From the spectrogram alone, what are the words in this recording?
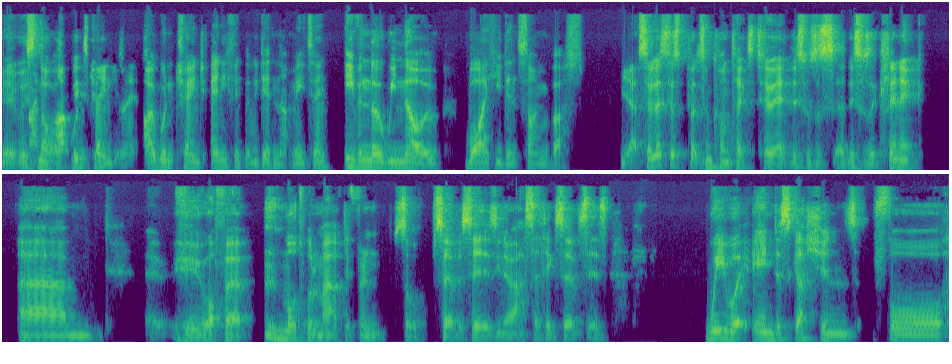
it was not I wouldn't change it, mate. I wouldn't change anything that we did in that meeting, even though we know why he didn't sign with us. Yeah, so let's just put some context to it. This was a this was a clinic um, who offer multiple amount of different sort of services, you know, aesthetic services. We were in discussions for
